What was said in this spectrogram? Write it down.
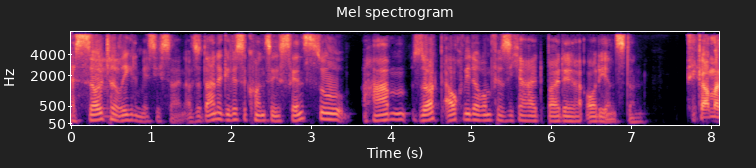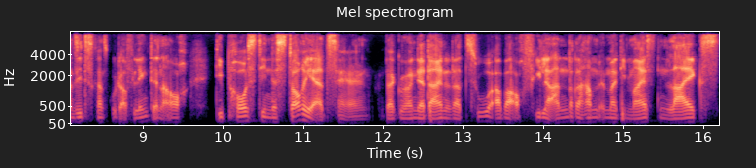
es sollte mhm. regelmäßig sein. Also da eine gewisse Konsistenz zu haben, sorgt auch wiederum für Sicherheit bei der Audience dann ich glaube, man sieht es ganz gut auf LinkedIn auch, die Posts, die eine Story erzählen. Da gehören ja deine dazu, aber auch viele andere haben immer die meisten Likes.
